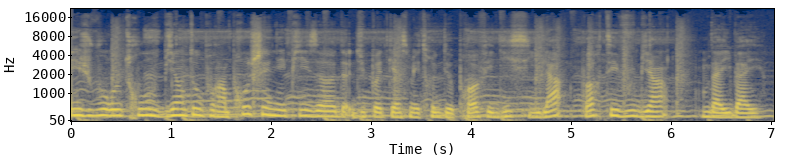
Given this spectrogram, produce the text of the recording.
Et je vous retrouve bientôt pour un prochain épisode du podcast Mes trucs de prof. Et d'ici là, portez-vous bien. Bye bye.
